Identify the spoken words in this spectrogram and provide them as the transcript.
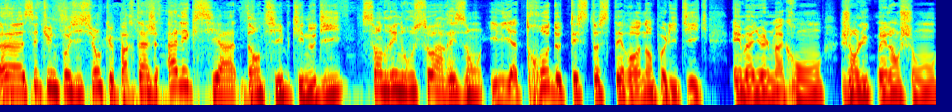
Euh, c'est une position que partage Alexia d'Antibes qui nous dit Sandrine Rousseau a raison, il y a trop de testostérone en politique. Emmanuel Macron, Jean-Luc Mélenchon,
